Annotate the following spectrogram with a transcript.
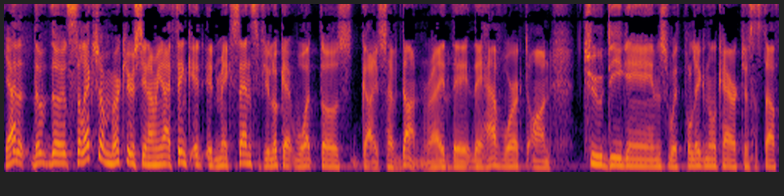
Yeah. The, the, the selection of Mercury Steam, I mean, I think it, it makes sense if you look at what those guys have done, right? They, they have worked on 2D games with polygonal characters and stuff.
